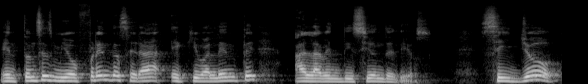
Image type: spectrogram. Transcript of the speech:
entonces mi ofrenda será equivalente a la bendición de Dios. Si yo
